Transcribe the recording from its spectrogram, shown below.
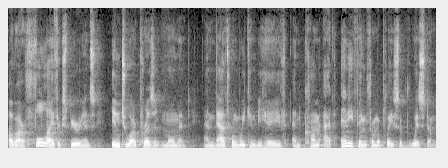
of our full life experience into our present moment. And that's when we can behave and come at anything from a place of wisdom.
